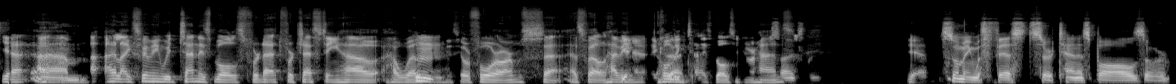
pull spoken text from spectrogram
Yeah, um, I, I, like swimming with tennis balls for that, for testing how how well hmm. your forearms uh, as well, having yeah, exactly. holding tennis balls in your hands. Precisely. Yeah, swimming with fists or tennis balls or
